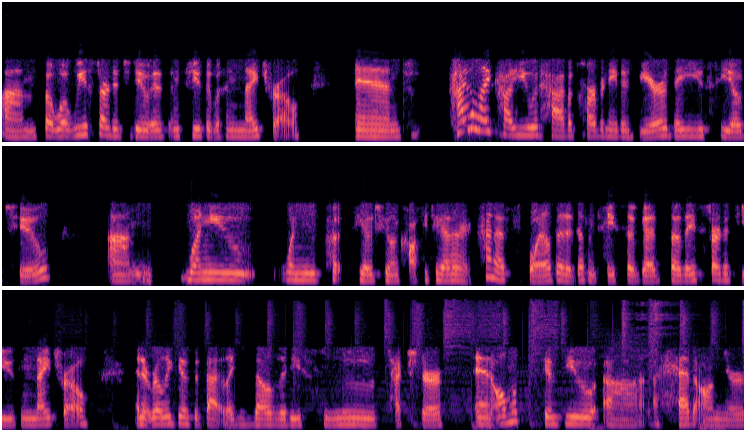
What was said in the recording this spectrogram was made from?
Um, but what we started to do is infuse it with a nitro. And kind of like how you would have a carbonated beer, they use CO2. Um, when you when you put CO2 and coffee together, it kind of spoils it. It doesn't taste so good. So they started to use nitro, and it really gives it that like velvety, smooth texture, and almost gives you uh, a head on your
